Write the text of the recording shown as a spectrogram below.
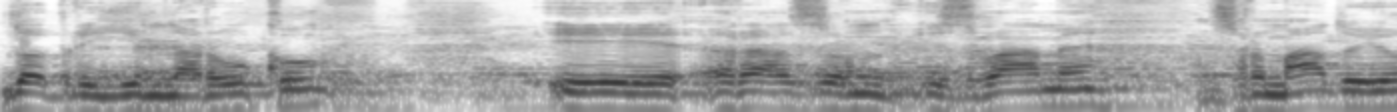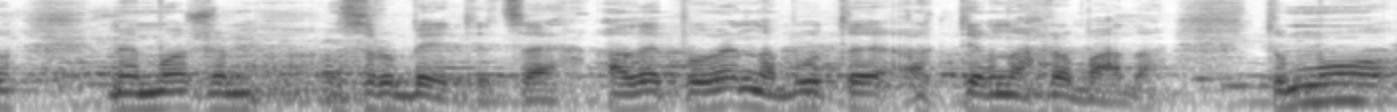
добрий їм на руку, і разом із вами, з громадою, ми можемо зробити це, але повинна бути активна громада. Тому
